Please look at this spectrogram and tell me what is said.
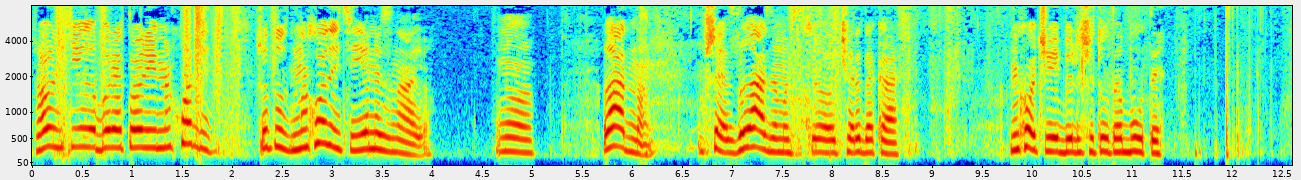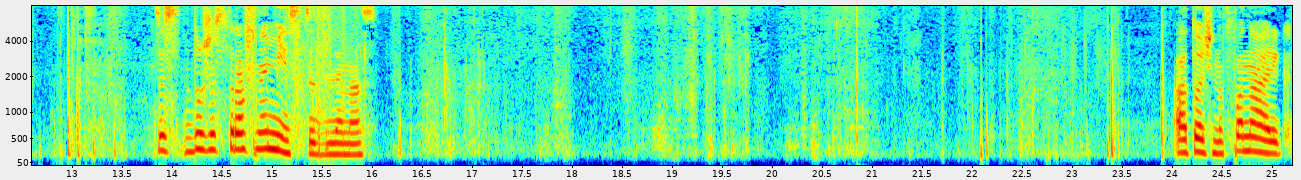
Що в цій лабораторії знаходиться? Що тут знаходиться, я не знаю. Ну, ладно, все, злазимо з цього чердака. Не хочу я більше тут бути. Це дуже страшне місце для нас. А точно, фонарик.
